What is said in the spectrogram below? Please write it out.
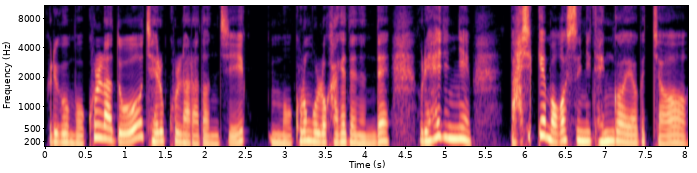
그리고 뭐 콜라도 제로 콜라라든지 뭐 그런 걸로 가게 되는데 우리 혜진님 맛있게 먹었으니 된 거예요. 그쵸?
